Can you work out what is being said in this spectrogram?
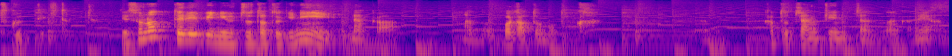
作ってきたみたいな。でその後テレビに映った時になんかあのバカ殿とか加トちゃんケンちゃんなんかねあの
